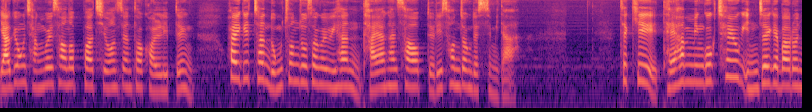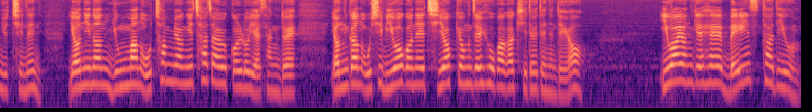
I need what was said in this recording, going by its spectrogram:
약용 작물 산업화 지원센터 건립 등 활기찬 농촌 조성을 위한 다양한 사업들이 선정됐습니다. 특히 대한민국 체육인재개발원 유치는 연인원 6만 5천 명이 찾아올 걸로 예상돼 연간 52억 원의 지역 경제 효과가 기대되는데요. 이와 연계해 메인 스타디움,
